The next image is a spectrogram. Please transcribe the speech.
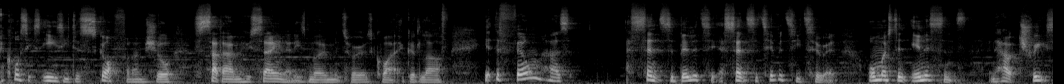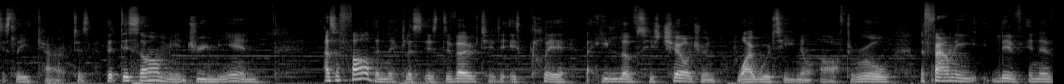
Of course, it's easy to scoff, and I'm sure Saddam Hussein had his moments where it was quite a good laugh. Yet the film has a sensibility, a sensitivity to it, almost an innocence in how it treats its lead characters that disarmed me and drew me in. As a father, Nicholas is devoted. It is clear that he loves his children. Why would he not, after all? The family live in a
